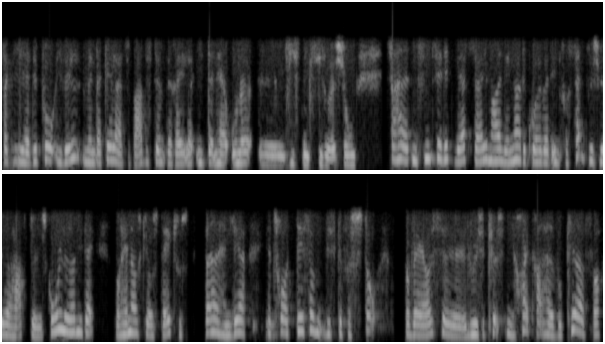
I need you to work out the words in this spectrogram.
så kan I have det på, I vil, men der gælder altså bare bestemte regler i den her undervisningssituation. Så havde den sådan set ikke været særlig meget længere. Det kunne have været interessant, hvis vi havde haft øh, skolelederen i dag, hvor han også gjorde status. Hvad havde han lært? Jeg tror, at det, som vi skal forstå, og hvad også øh, Louise Kjølsen i høj grad har advokeret for,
